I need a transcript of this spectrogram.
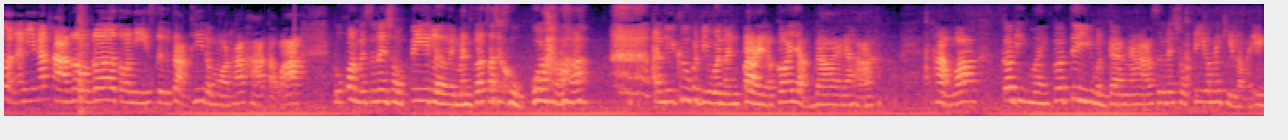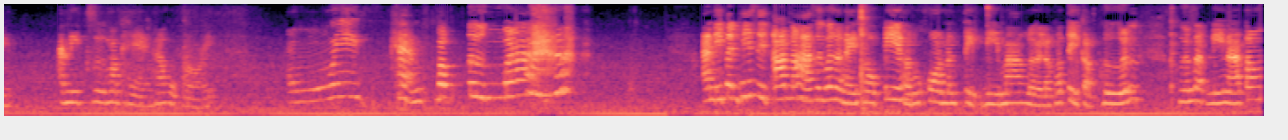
ส่วนอันนี้นะคะโรลเลอร์ตัวนี้ซื้อจากที่เดอะมอลล์ท่าพระแต่ว่าทุกคนไปซื้อในช้อปปี้เลย มันก็จะถูกกว่า อันนี้คือพอดีวันนั้นไปแล้วก็อยากได้นะคะ ถามว่าก็ดีไหมก็ดีเหมือนกันนะคะ ซื้อในช้อปปี้ก็ไม่กี่ร้อยเอง อันนี้ซื้อมาแพงห้าหกร้อยโอ้ยแขนแบบตึงมาก อันนี้เป็นที่ซิทอัพนะคะ ซื้อมาจากในช้อปปี้ค่ะทุกคนมันติดดีมากเลย แล้วก็ติดกับพื้น พื้นแบบนี้นะ ต้อง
